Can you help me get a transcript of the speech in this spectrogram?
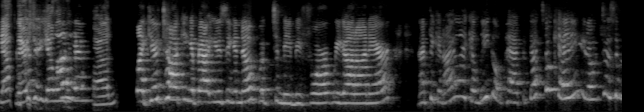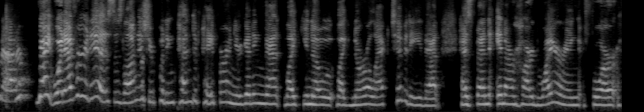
Yep, there's your yellow oh, yeah. pad. Like you're talking about using a notebook to me before we got on air. I'm thinking I like a legal pad, but that's okay. You know, it doesn't matter. Right. Whatever it is, as long as you're putting pen to paper and you're getting that, like, you know, like neural activity that has been in our hard wiring for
